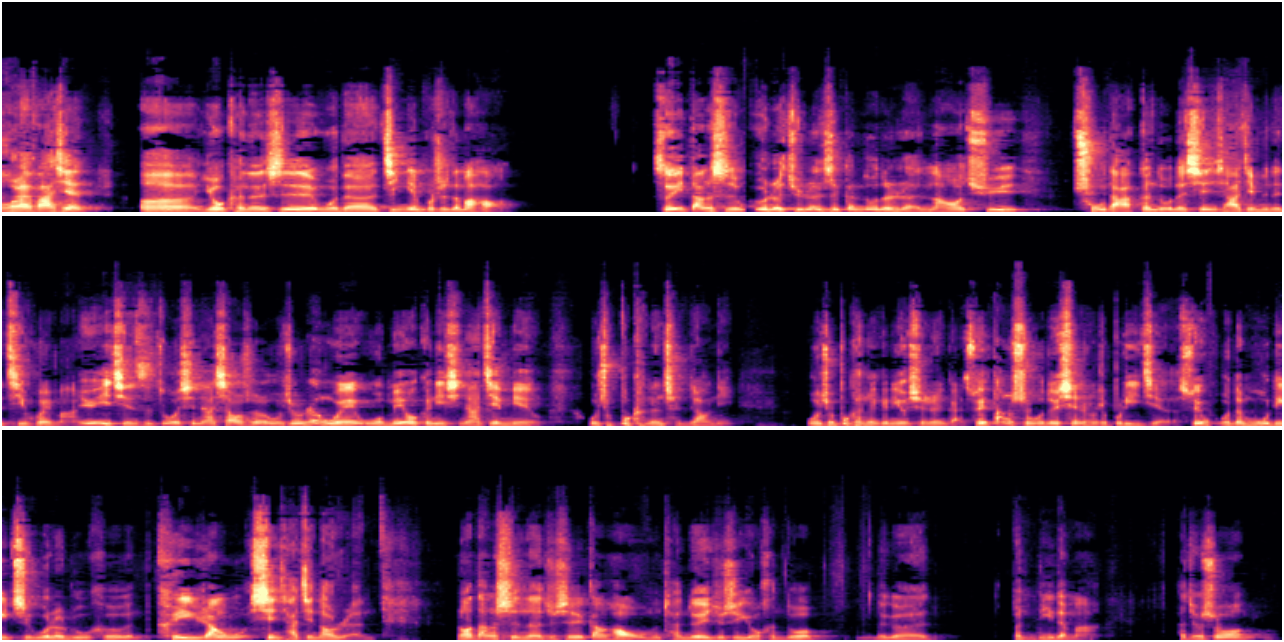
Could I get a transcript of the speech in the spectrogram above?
我后来发现，呃，有可能是我的经验不是这么好，所以当时为了去认识更多的人，然后去触达更多的线下见面的机会嘛。因为以前是做线下销售的，我就认为我没有跟你线下见面，我就不可能成交你，我就不可能跟你有信任感。所以当时我对线上是不理解的，所以我的目的只为了如何可以让我线下见到人。然后当时呢，就是刚好我们团队就是有很多那个本地的嘛，他就说。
